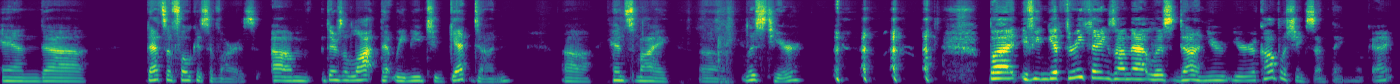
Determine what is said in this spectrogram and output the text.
And uh, that's a focus of ours. Um, there's a lot that we need to get done, uh, hence my uh, list here. but if you can get three things on that list done, you're you're accomplishing something. Okay.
